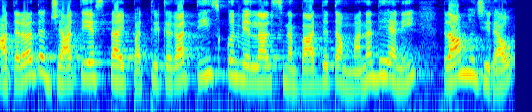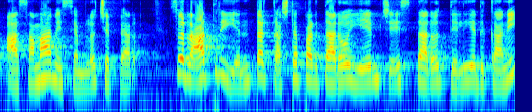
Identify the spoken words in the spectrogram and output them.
ఆ తర్వాత జాతీయ స్థాయి పత్రికగా తీసుకొని వెళ్ళాల్సిన బాధ్యత మనదే అని రామోజీరావు ఆ సమావేశంలో చెప్పారు. సో రాత్రి ఎంత కష్టపడతారో ఏం చేస్తారో తెలియదు కానీ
